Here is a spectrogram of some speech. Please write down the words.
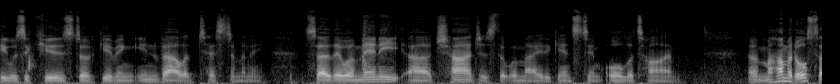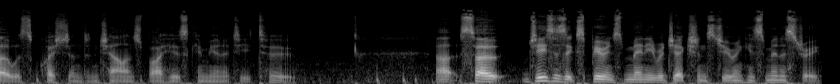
He was accused of giving invalid testimony. So there were many uh, charges that were made against him all the time. Uh, Muhammad also was questioned and challenged by his community too. Uh, so Jesus experienced many rejections during his ministry.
